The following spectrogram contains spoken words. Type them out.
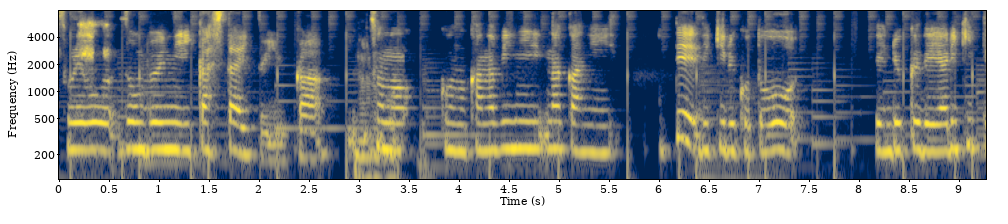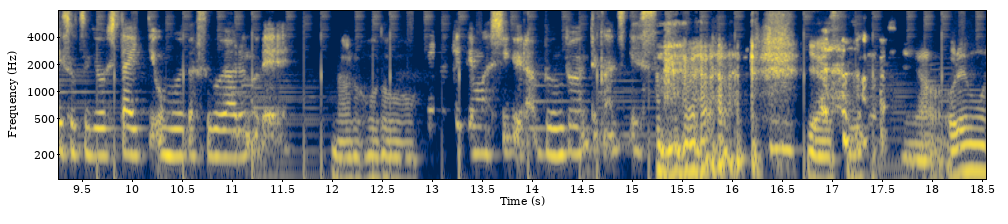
それを存分に生かしたいというかそのこのカナビに中にいてできることを全力でやりきって卒業したいって思いがすごいあるのでなるほど。抜けてまっしぐらブンブンって感じです。いや、素晴らしいな。俺も、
